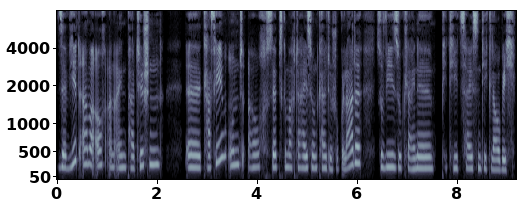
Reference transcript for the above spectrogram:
serviert aber auch an ein paar Tischen äh, Kaffee und auch selbstgemachte heiße und kalte Schokolade sowie so kleine Petits heißen die, glaube ich.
